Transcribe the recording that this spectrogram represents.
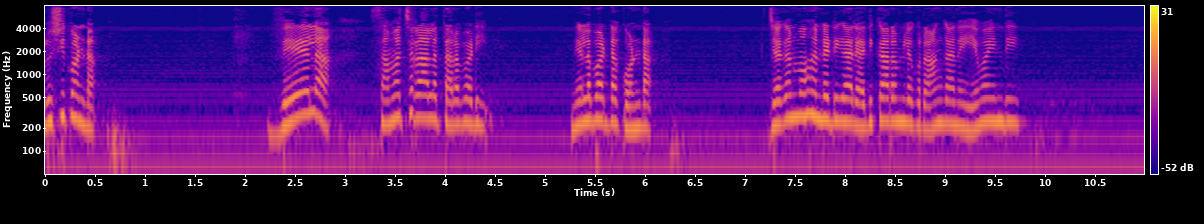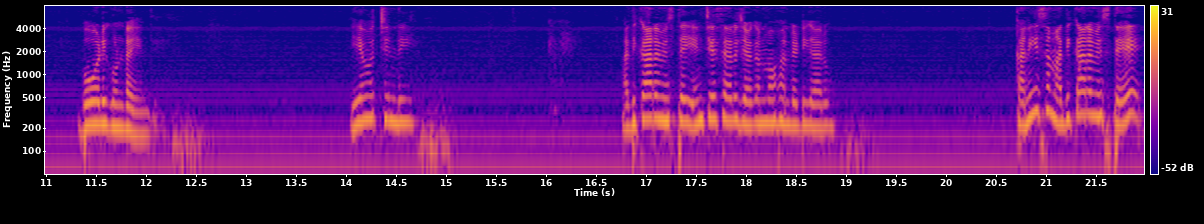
ఋషికొండ. వేల సంవత్సరాల తరబడి నిలబడ్డ కొండ. జగన్మోహన్ రెడ్డి గారి అధికారంలోకి రాగానే ఏమైంది? బోడిగుండ అయింది ఏమొచ్చింది? అధికారం ఇస్తే ఏం చేశారు జగన్మోహన్ రెడ్డి గారు? కనీసం అధికారం ఇస్తే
